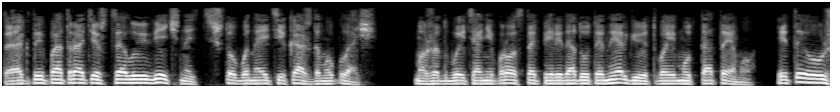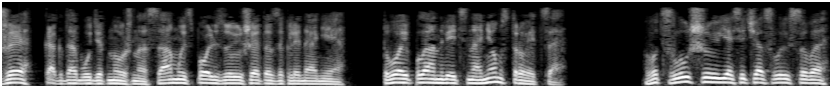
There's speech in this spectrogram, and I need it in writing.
Так ты потратишь целую вечность, чтобы найти каждому плащ. Может быть, они просто передадут энергию твоему тотему, и ты уже, когда будет нужно, сам используешь это заклинание. Твой план ведь на нем строится?» Вот слушаю я сейчас Лысого,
